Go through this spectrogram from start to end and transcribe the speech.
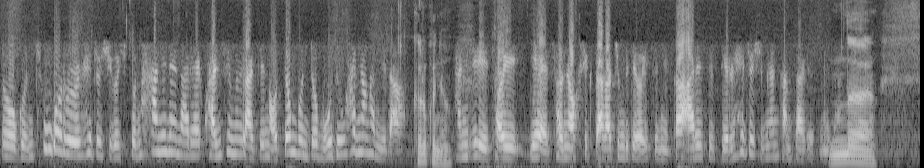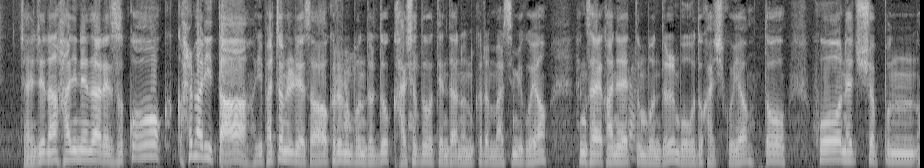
또 혹은 충고를 해주시고 싶은 한인의 날에 관심을 가진 어떤 분도 모두 환영합니다. 그렇군요. 단지 저희 예 저녁 식사가 준비되어 있으니까 RSVP를 해주시면 감사하겠습니다. 네. 자, 이제 난 한인의 날에서 꼭 할 말이 있다. 이 발전을 위해서 그러는 네. 분들도 가셔도 된다는 그런 말씀이고요. 행사에 관여했던 분들 모두 가시고요. 또 후원해 주셨분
